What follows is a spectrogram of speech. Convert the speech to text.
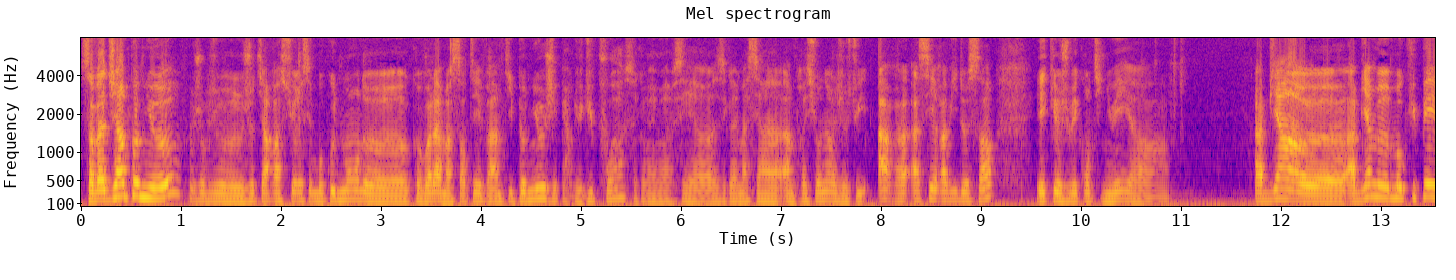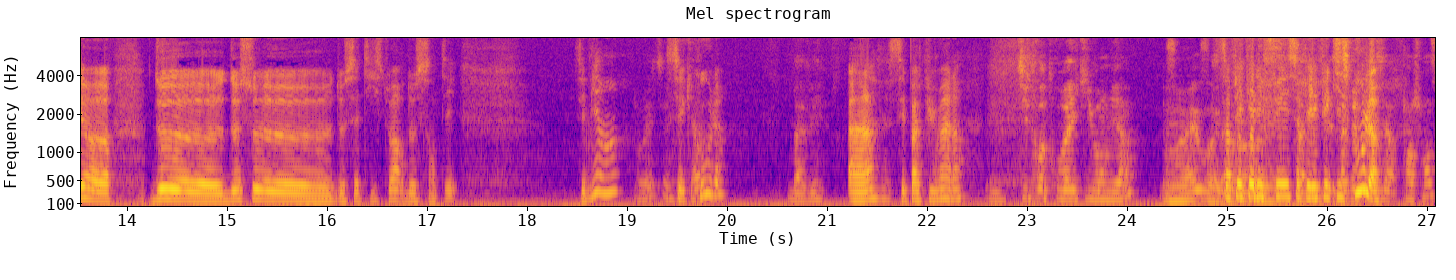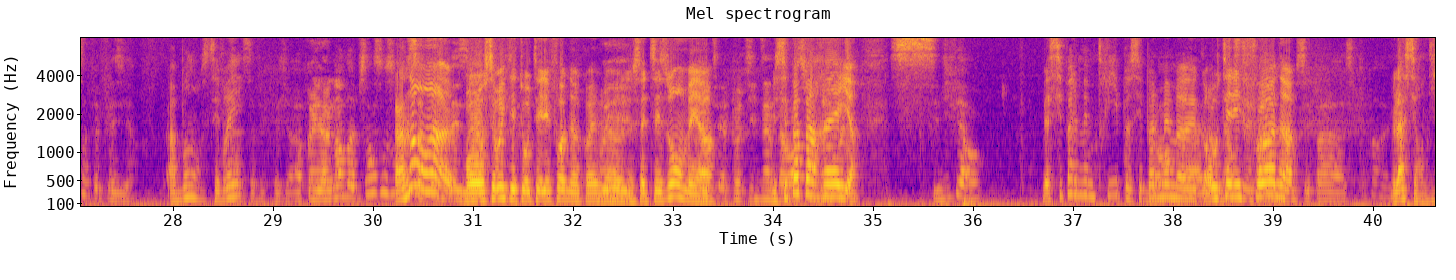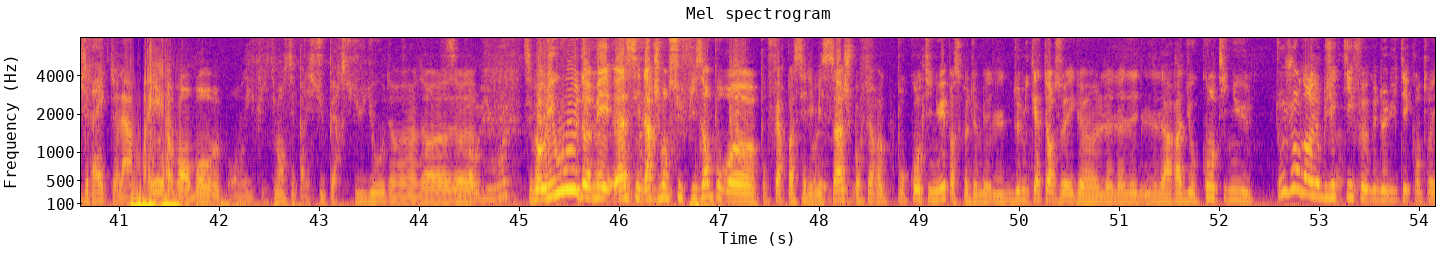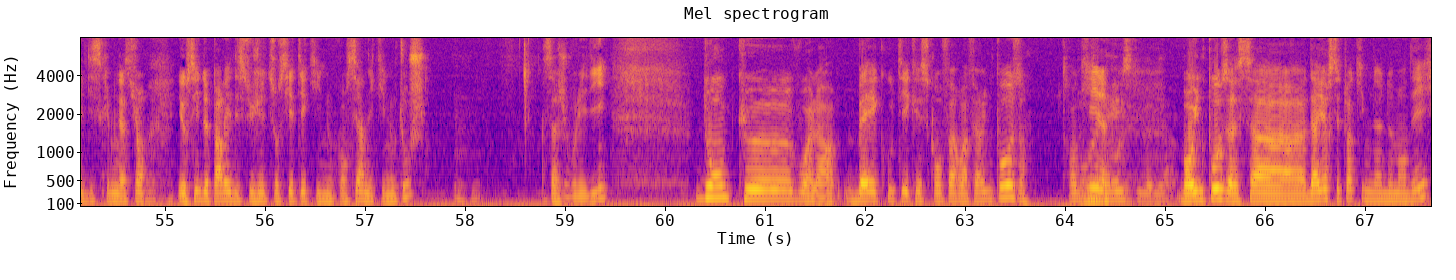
Ça va déjà un peu mieux. Je, je- je tiens à rassurer c'est beaucoup de monde euh, que voilà ma santé va un petit peu mieux. J'ai perdu du poids, c'est quand même assez, euh, c'est quand même assez euh, impressionnant et je suis assez ravi de ça et que je vais continuer à, à bien, euh, à bien me- m'occuper de, de ce, de cette histoire de santé. C'est bien, hein? Ouais, c'est cool. hein? Bavé. Hein c'est pas plus mal. Hein? Une petite retrouvaille qui vont bien? Ouais, voilà. ça fait quel effet Ça fait effet qui se coule. Franchement, ça fait plaisir. Ah bon, c'est vrai Ah, ça fait plaisir. Après, il y a un an d'absence aussi. Ah non, hein. bon, c'est vrai que t'étais au téléphone euh, quand même Oui. euh, de cette saison, mais, euh, mais c'est pas pareil. C'est différent. Ben, c'est pas le même trip, c'est pas Non, le même bah, euh, l'ambiance au téléphone. pas, pas. Là, c'est en direct, là. Oui, bon, bon, bon, effectivement, c'est pas les super studios de. de- C'est de- pas Hollywood. C'est pas Hollywood, mais là, c'est largement suffisant pour, euh, pour faire passer les messages, pour, faire, pour continuer, parce que de- 2014, euh, la, la- la radio continue, toujours dans l'objectif euh, de lutter contre les discriminations et aussi de parler des sujets de société qui nous concernent et qui nous touchent. Ça, je vous l'ai dit. Donc, euh, voilà. Ben, écoutez, qu'est-ce qu'on fait On va faire une pause? Tranquille. Pause qui va bien. Bon, une pause, ça. D'ailleurs, c'est toi qui me l'as demandé.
